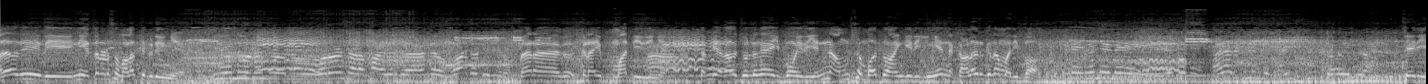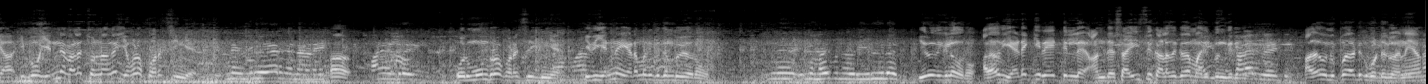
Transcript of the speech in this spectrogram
அதாவது இது இன்னும் எத்தனை வருஷம் வளர்த்துக்கிடுவீங்க? இது வந்து ஒரு ஒரு வருஷம் அளப்பா இருக்கு அந்த மோட்டர் தொட்டி வேற கிடாய் மாத்திடுவீங்க. தம்பி அதாவது சொல்லுங்க. இப்போ இது என்ன அம்சம் பார்த்து வாங்கியிருக்கீங்க? இந்த கலருக்கு தான் மதிப்பா? சரியா. இப்போ என்ன விலை சொன்னாங்க? எவ்வளவு குறைச்சிங்க? ஒரு மூணு ரூபா குறைச்சிருக்கீங்க. இது என்ன இடமதிக்கு தம்பி வரும்? இருபது கிலோ வரும். அதாவது எடைக்கு ரேட் இல்ல. அந்த சைஸ் கலருக்கு தான் மதிப்புங்கிறீங்க. அதாவது முப்பது ஆட்டுக்கு போட்டுக்கலாம்.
